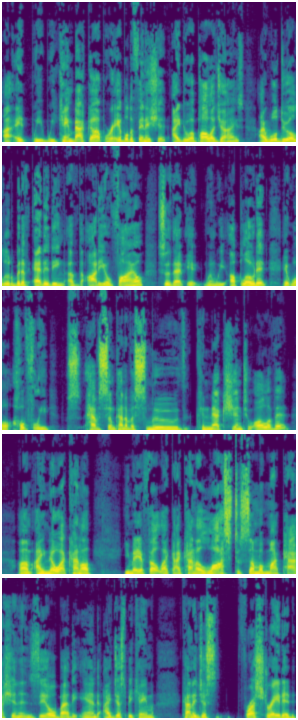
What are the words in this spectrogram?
uh, it, we we came back up. We're able to finish it. I do apologize. I will do a little bit of editing of the audio file so that it when we upload it, it will hopefully have some kind of a smooth connection to all of it. Um, I know I kind of you may have felt like I kind of lost some of my passion and zeal by the end. I just became kind of just frustrated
